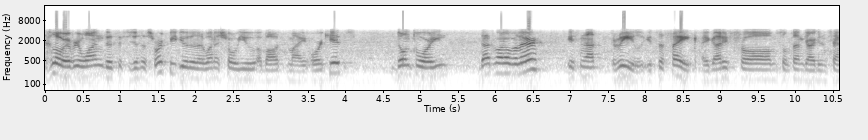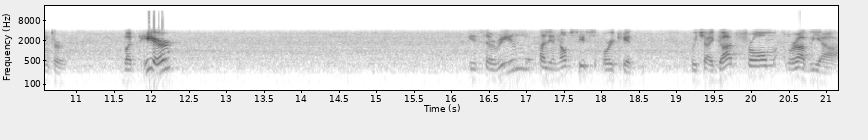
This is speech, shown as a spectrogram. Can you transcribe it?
Hello everyone, this is just a short video that I want to show you about my orchids. Don't worry, that one over there is not real, it's a fake. I got it from Sultan Garden Center. But here is a real Phalaenopsis orchid which I got from Rabia.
